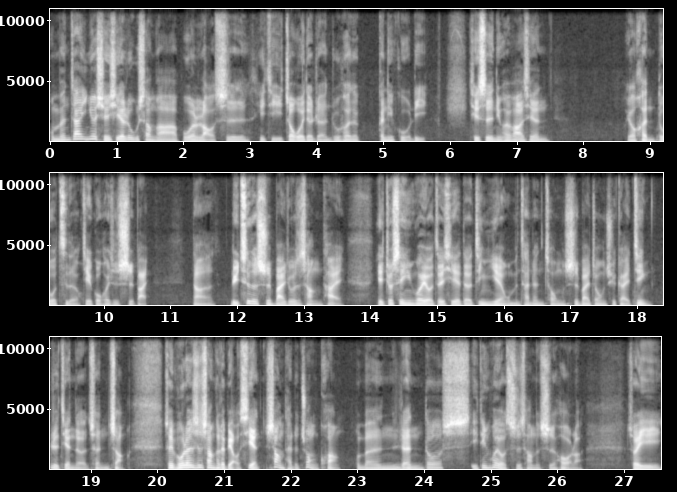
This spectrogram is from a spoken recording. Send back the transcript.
我们在音乐学习的路上啊，不论老师以及周围的人如何的跟你鼓励，其实你会发现有很多次的结果会是失败。那屡次的失败就是常态，也就是因为有这些的经验，我们才能从失败中去改进，日渐的成长。所以，不论是上课的表现、上台的状况，我们人都一定会有失常的时候了。所以。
